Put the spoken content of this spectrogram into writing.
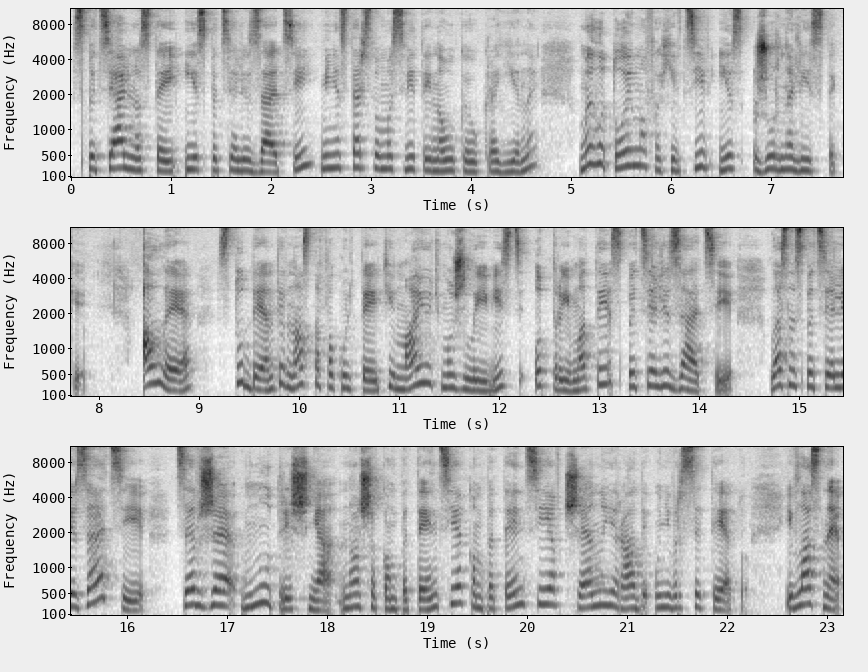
спеціальностей і спеціалізацій Міністерством освіти і науки України ми готуємо фахівців із журналістики. Але студенти в нас на факультеті мають можливість отримати спеціалізації. Власне, спеціалізації це вже внутрішня наша компетенція, компетенція вченої ради університету. І, власне,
